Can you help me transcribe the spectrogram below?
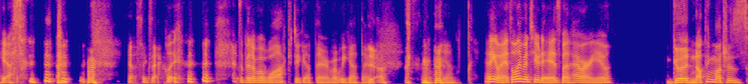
Yes. yes, exactly. it's a bit of a walk to get there, but we got there. Yeah. yeah. Anyway, it's only been two days, but how are you? Good. Nothing much has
